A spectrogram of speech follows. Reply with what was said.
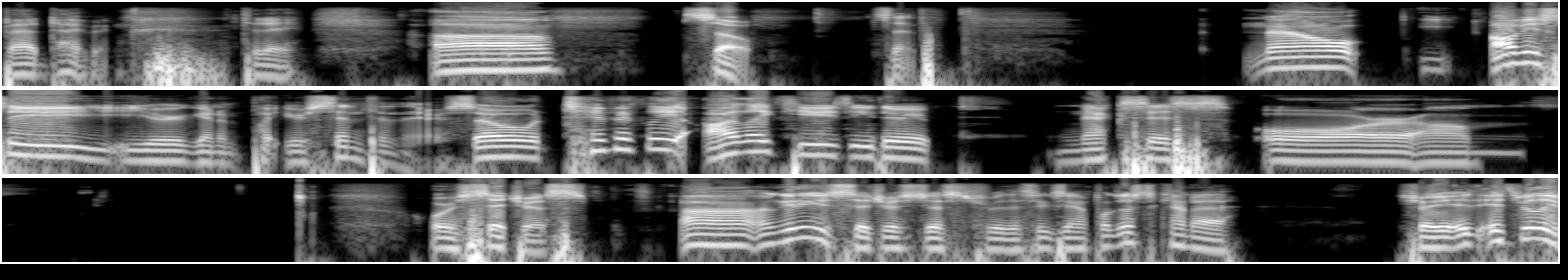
Bad typing today. Uh, so, synth. Now, obviously, you're going to put your synth in there. So, typically, I like to use either Nexus or um, or Sytrus. Uh, I'm going to use Sytrus just for this example, just to kind of show you. It, it's really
